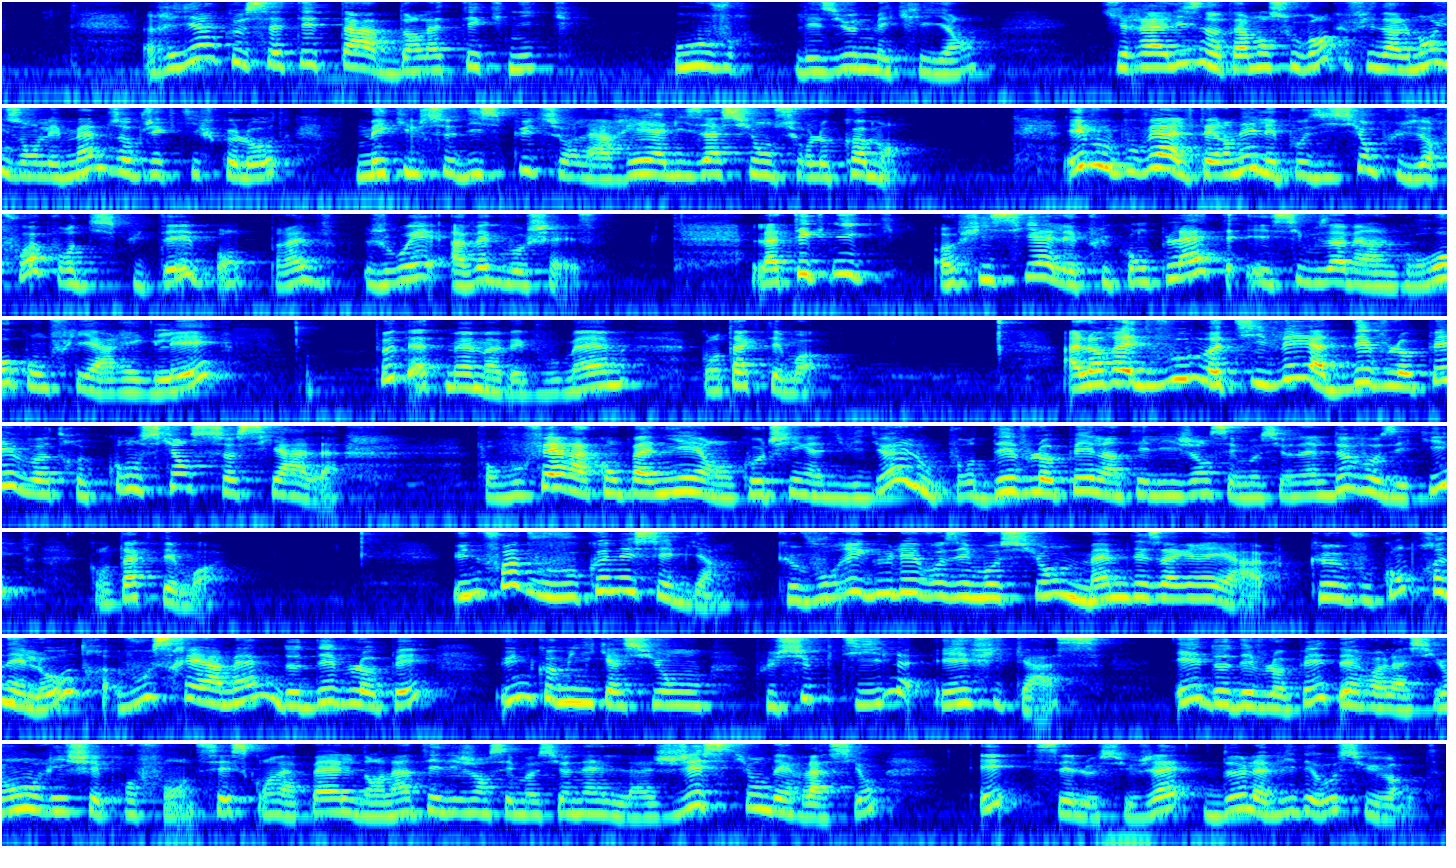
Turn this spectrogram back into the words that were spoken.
Rien que cette étape dans la technique ouvre les yeux de mes clients, qui réalisent notamment souvent que finalement ils ont les mêmes objectifs que l'autre, mais qu'ils se disputent sur la réalisation, sur le comment. Et vous pouvez alterner les positions plusieurs fois pour discuter, bon, bref, jouer avec vos chaises. La technique officielle est plus complète et si vous avez un gros conflit à régler, peut-être même avec vous-même, contactez-moi. Alors êtes-vous motivé à développer votre conscience sociale? Pour vous faire accompagner en coaching individuel ou pour développer l'intelligence émotionnelle de vos équipes, contactez-moi. Une fois que vous vous connaissez bien, que vous régulez vos émotions, même désagréables, que vous comprenez l'autre, vous serez à même de développer une communication plus subtile et efficace et de développer des relations riches et profondes. C'est ce qu'on appelle dans l'intelligence émotionnelle la gestion des relations et c'est le sujet de la vidéo suivante.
